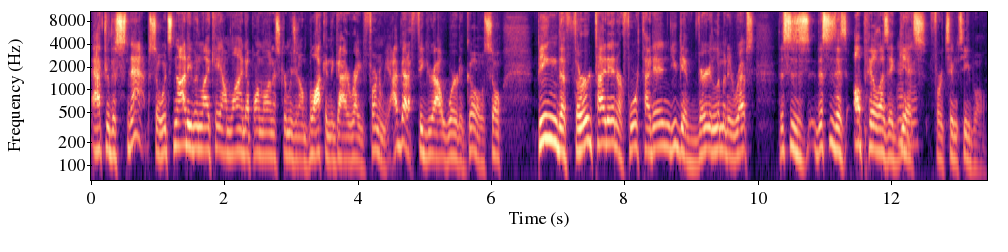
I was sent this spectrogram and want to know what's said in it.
after the snap. So it's not even like, hey, I'm lined up on the line of scrimmage and I'm blocking the guy right in front of me. I've got to figure out where to go. So being the third tight end or fourth tight end, you get very limited reps. This is this is as uphill as it mm-hmm. gets mm-hmm. for Tim Tebow.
